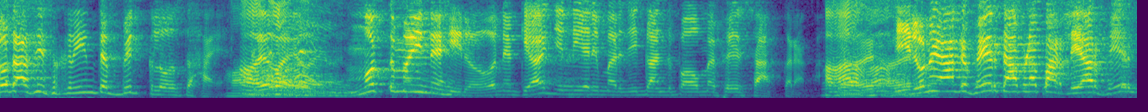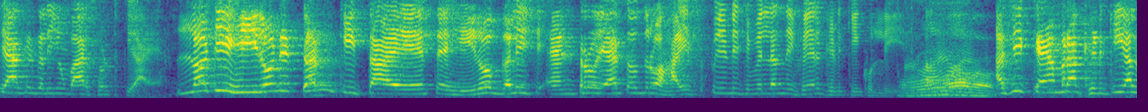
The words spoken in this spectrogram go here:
ਆਇਆ ਹੀਰੋ ਦਾ ਅਸੀਂ ਸਕਰੀਨ ਤੇ ਬਿਗ ਕਲੋਜ਼ ਦਿਖਾਇਆ। ਆਇਆ ਆਇਆ ਮੁਤਮਈਨ ਹੀਰੋ ਨੇ ਕਿਹਾ ਜਿੰਨੀ ਵਾਰੀ ਮਰਜ਼ੀ ਗੰਦ ਪਾਓ ਮੈਂ ਫੇਰ ਸਾਫ਼ ਕਰਾਂਗਾ। ਹੀਰੋ ਨੇ ਆ ਕੇ ਫੇਰ ਦਾਬੜਾ ਭਰ ਲਿਆ ਔਰ ਫੇਰ ਜਾ ਕੇ ਗਲੀੋਂ ਬਾਹਰ ਸੁੱਟ ਕੇ ਆਇਆ। ਲਓ ਜੀ ਹੀਰੋ ਨੇ ਟਰਨ ਕੀਤਾ ਏ ਤੇ ਹੀਰੋ ਗਲੀ 'ਚ ਐਂਟਰ ਹੋਇਆ ਤੇ ਉਧਰੋਂ ਹਾਈ ਸਪੀਡ 'ਚ ਵਿਲਨ ਦੀ ਫੇਰ ਖਿੜਕੀ ਖੁੱਲੀ ਅਸੀਂ ਕੈਮਰਾ ਖਿੜਕੀ ਵੱਲ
